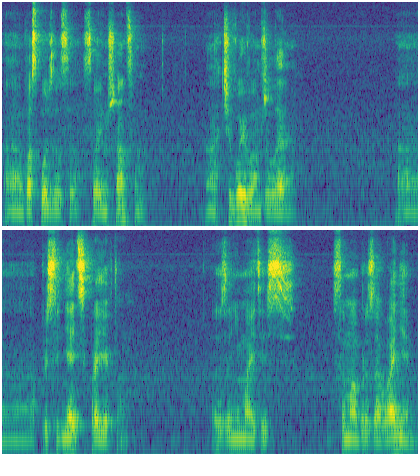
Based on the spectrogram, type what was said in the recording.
а, воспользовался своим шансом, чего и вам желаю. Присоединяйтесь к проекту занимайтесь самообразованием,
